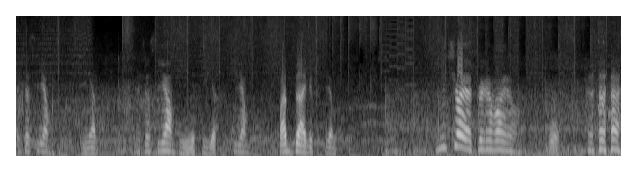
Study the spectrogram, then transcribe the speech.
Я сейчас съем. Нет, Я сейчас съем. не съешь. Съем. Подавишься. Ничего, я переварил. О.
